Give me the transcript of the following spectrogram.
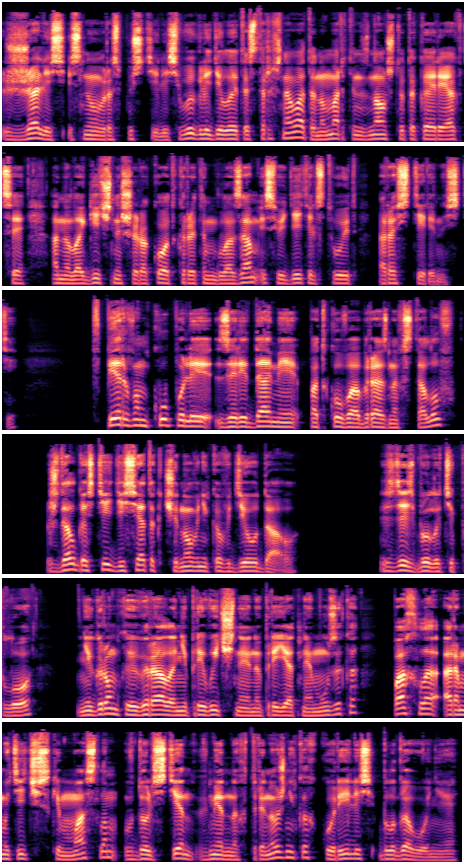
сжались и снова распустились. Выглядело это страшновато, но Мартин знал, что такая реакция аналогична широко открытым глазам и свидетельствует о растерянности. В первом куполе за рядами подковообразных столов ждал гостей десяток чиновников Диудао. Здесь было тепло, Негромко играла непривычная, но приятная музыка, пахло ароматическим маслом, вдоль стен в медных треножниках курились благовония.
